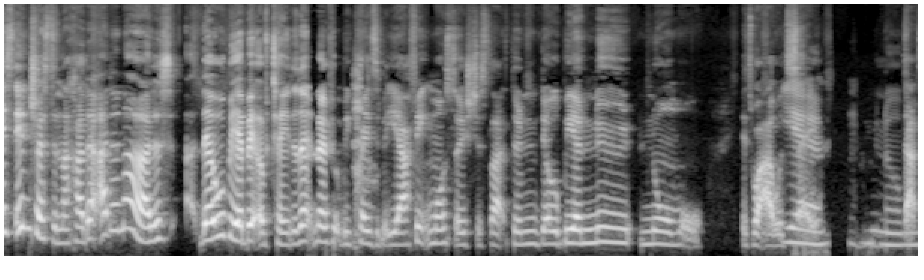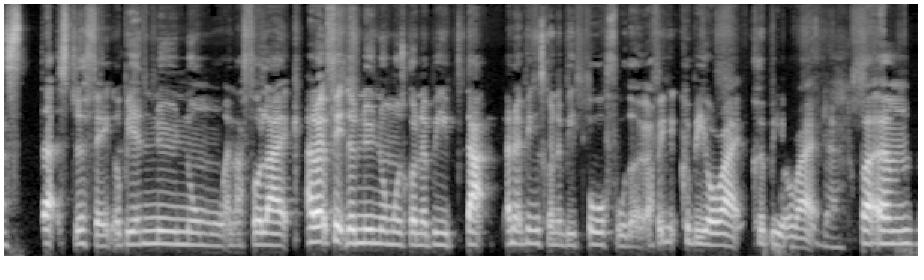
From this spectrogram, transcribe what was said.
it's interesting like I don't, I don't know i just there will be a bit of change i don't know if it'll be crazy but yeah i think more so it's just like there, there will be a new normal is what i would yeah, say. You know, that's that's the thing it'll be a new normal and i feel like i don't think the new normal is going to be that i don't think it's going to be awful though i think it could be all right could be all right Yeah. but um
